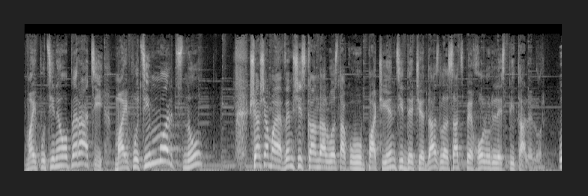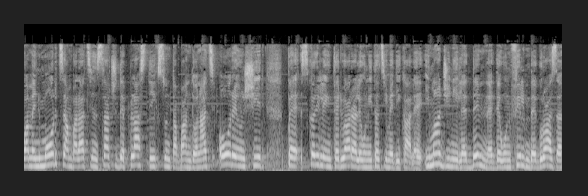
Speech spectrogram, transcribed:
mai puține operații Mai puțin morți, nu? Și așa mai avem și scandalul ăsta cu pacienții decedați lăsați pe holurile spitalelor Oameni morți ambalați în saci de plastic sunt abandonați ore în șir pe scările interioare ale unității medicale. Imaginile demne de un film de groază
